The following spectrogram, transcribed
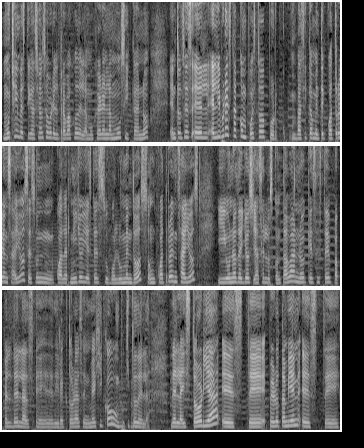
mucha investigación sobre el trabajo de la mujer en la música, ¿no? Entonces, el, el libro está compuesto por básicamente cuatro ensayos, es un cuadernillo y este es su volumen 2, son cuatro ensayos y uno de ellos ya se los contaba, ¿no? Que es este papel de las eh, directoras en México, un poquito de la, de la historia, este, pero también este...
